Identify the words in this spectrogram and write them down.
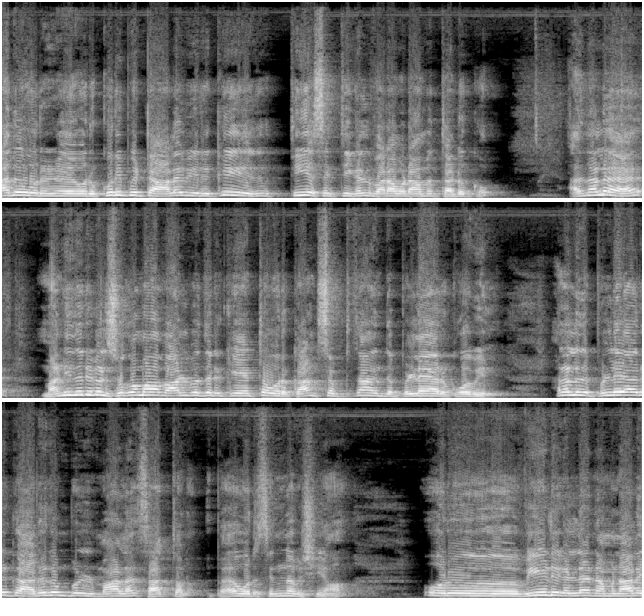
அது ஒரு ஒரு குறிப்பிட்ட அளவிற்கு தீய சக்திகள் வரவிடாமல் தடுக்கும். அதனால் மனிதர்கள் சுகமாக வாழ்வதற்கு ஏற்ற ஒரு கான்செப்ட் தான் இந்த பிள்ளையார் கோவில். அதனால் இந்த பிள்ளையாருக்கு அருகம்புல் மாலை சாத்தணும். இப்போ ஒரு சின்ன விஷயம். ஒரு வீடுகளில் நம்மளால்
